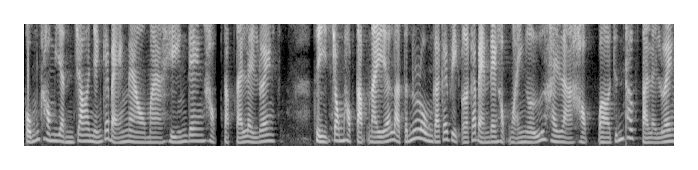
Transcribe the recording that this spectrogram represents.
cũng không dành cho những cái bạn nào mà hiện đang học tập tại Đài Loan thì trong học tập này là tính luôn cả cái việc là các bạn đang học ngoại ngữ hay là học ờ, chính thức tại Đài Loan.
